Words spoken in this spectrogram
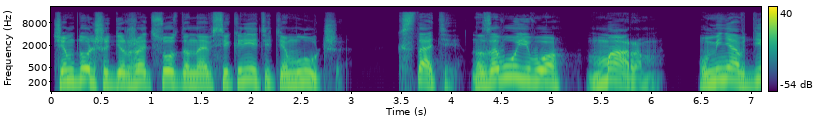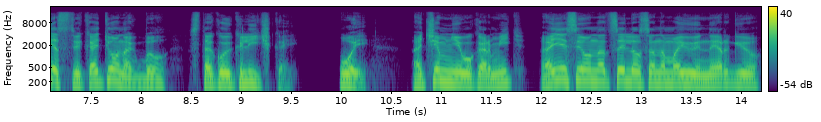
Чем дольше держать созданное в секрете, тем лучше. Кстати, назову его Маром. У меня в детстве котенок был с такой кличкой. Ой, а чем мне его кормить? А если он нацелился на мою энергию?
